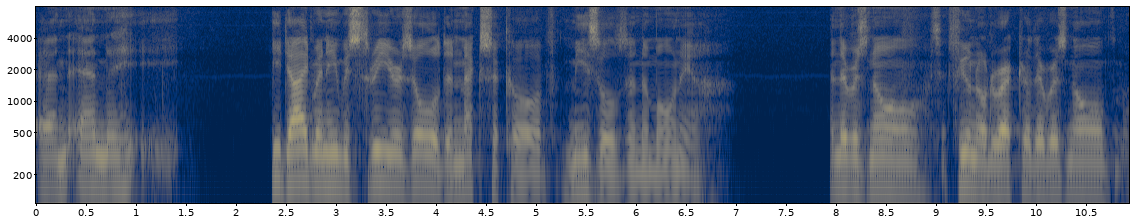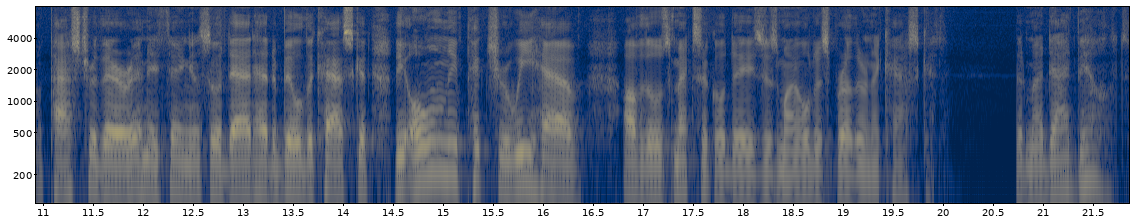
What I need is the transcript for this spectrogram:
and, and he, he died when he was three years old in Mexico of measles and pneumonia. And there was no funeral director, there was no pastor there or anything, and so dad had to build the casket. The only picture we have of those Mexico days is my oldest brother in a casket that my dad built.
